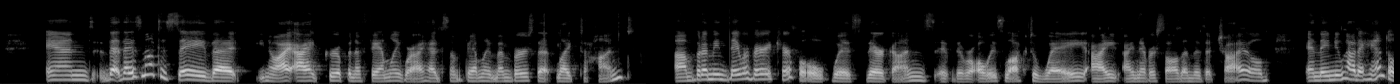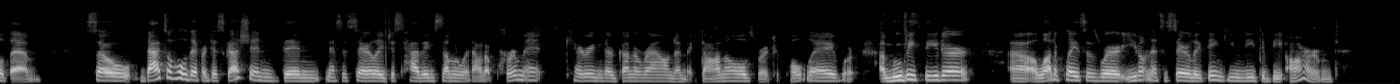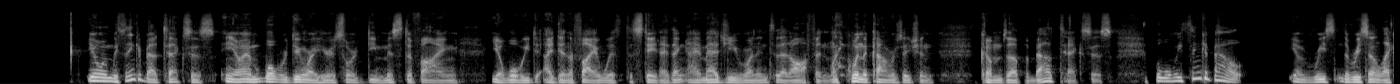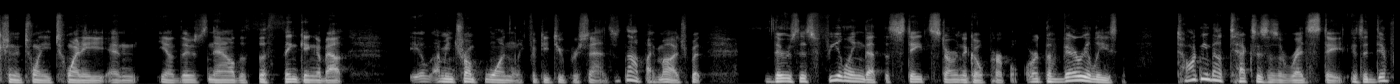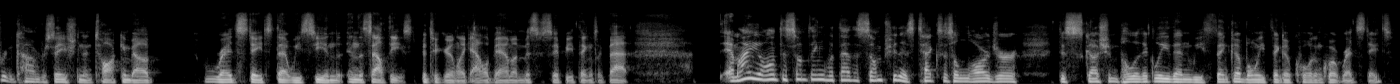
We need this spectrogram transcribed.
And that, that is not to say that, you know, I, I grew up in a family where I had some family members that like to hunt. Um, but I mean, they were very careful with their guns. It, they were always locked away. I, I never saw them as a child, and they knew how to handle them. So that's a whole different discussion than necessarily just having someone without a permit carrying their gun around a McDonald's or a Chipotle or a movie theater. Uh, a lot of places where you don't necessarily think you need to be armed you know when we think about texas you know and what we're doing right here is sort of demystifying you know what we identify with the state. I think i imagine you run into that often like when the conversation comes up about texas. But when we think about you know recent the recent election in 2020 and you know there's now the, the thinking about you know, i mean trump won like 52% it's not by much but there's this feeling that the state's starting to go purple or at the very least talking about texas as a red state is a different conversation than talking about red states that we see in the in the southeast, particularly like Alabama, Mississippi, things like that. Am I onto something with that assumption? Is Texas a larger discussion politically than we think of when we think of quote unquote red states?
